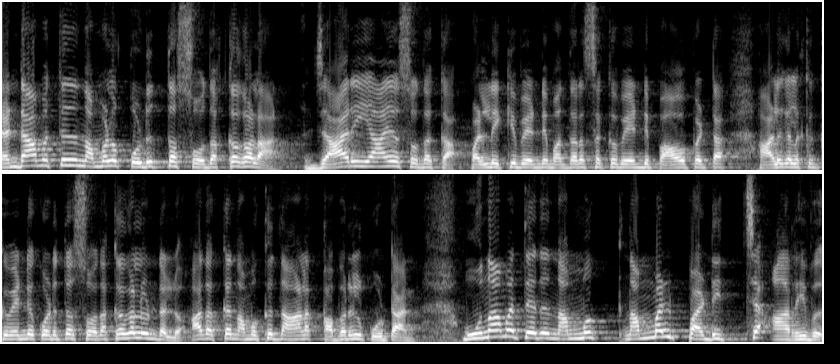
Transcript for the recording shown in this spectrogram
രണ്ടാമത്തേത് നമ്മൾ കൊടുത്ത സ്വതക്കകളാണ്. ജാരിയായ സ്വതക്ക പള്ളിക്ക് വേണ്ടി മദ്രസക്ക് വേണ്ടി പാവപ്പെട്ട ആളുകൾക്കൊക്കെ വേണ്ടി കൊടുത്ത സ്വതക്കകളുണ്ടല്ലോ. അതൊക്കെ നമുക്ക് നാളെ കബറിൽ കൂട്ടാൻ. മൂന്നാമത്തേത് നമ്മ നമ്മൾ പഠിച്ച അറിവ്.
